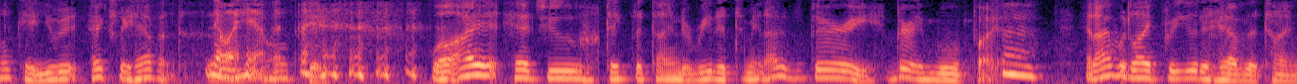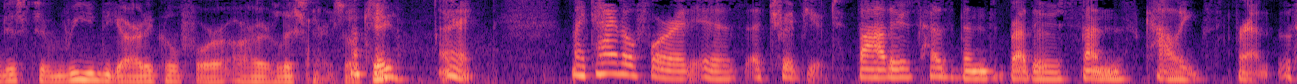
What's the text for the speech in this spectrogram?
Okay, you actually haven't. No, I haven't. Okay. well, I had you take the time to read it to me, and I was very, very moved by it. Mm. And I would like for you to have the time just to read the article for our listeners, okay? okay. All right. My title for it is A Tribute Fathers, Husbands, Brothers, Sons, Colleagues, Friends.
